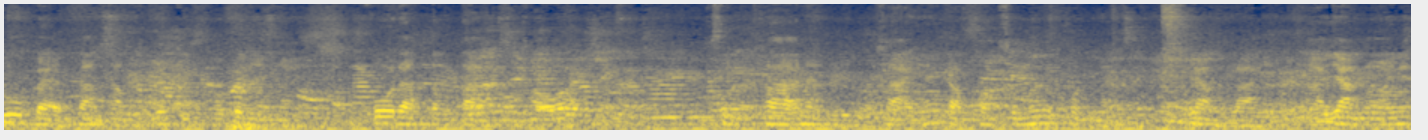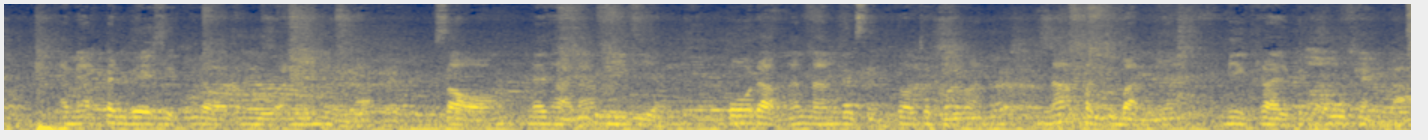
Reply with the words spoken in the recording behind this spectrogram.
รูปแบบการทำธุรกิจเขาเป็นยังไง โปรดักต์ต่างๆ ของเขาอะ สินค้าน่ะขายให้กับคอน sumer คนไหนอย่างไรอะอย่างน้อยเนี่ยอันเนี้ยเป็นเบสิกที่เราต้องรู้อันนี้หนึ่งละสองในฐานะมีเดียโปรดักต์นั้นๆหรือสิ่งที่เราจะพิมพ์ณปัจจุบันเนี้ยมีใครเป็นคู่แข่งบ้าง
